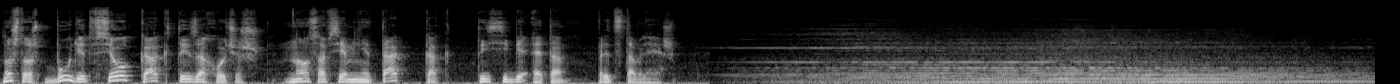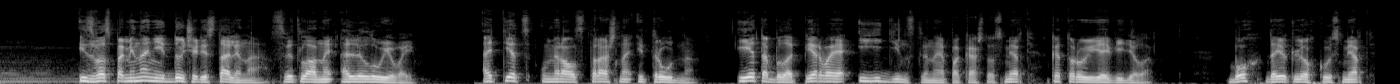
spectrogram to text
Ну что ж, будет все, как ты захочешь, но совсем не так, как ты себе это представляешь. Из воспоминаний дочери Сталина, Светланы Аллилуевой. Отец умирал страшно и трудно. И это была первая и единственная пока что смерть, которую я видела. Бог дает легкую смерть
